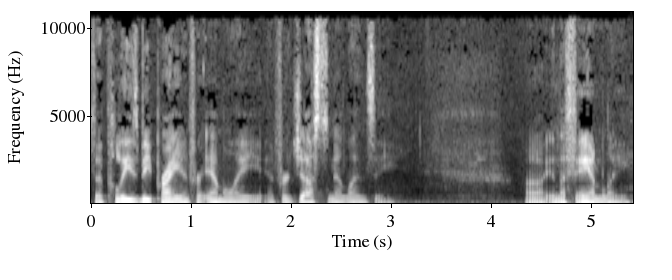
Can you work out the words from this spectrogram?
So please be praying for Emily and for Justin and Lindsay uh, in the family.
